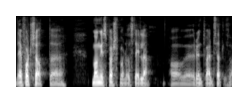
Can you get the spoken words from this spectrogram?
det er fortsatt uh, mange spørsmål å stille og, rundt verdsettelser.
